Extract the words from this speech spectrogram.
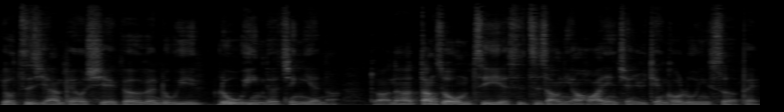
有自己和朋友写歌跟录音录音的经验啊，对吧？那当时我们自己也是，至少你要花点钱去添购录音设备。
